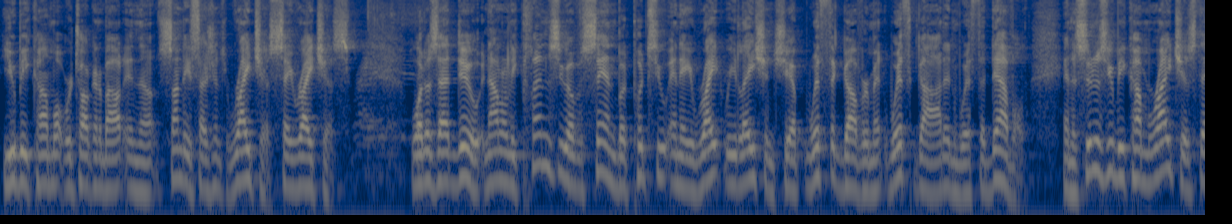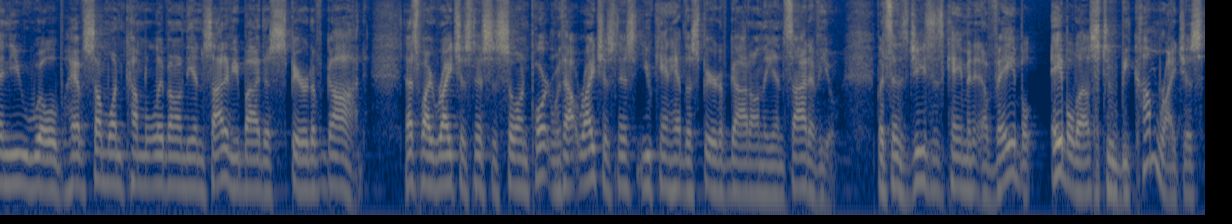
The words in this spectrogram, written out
you become what we're talking about in the Sunday sessions righteous. Say righteous. righteous what does that do? It not only cleanses you of sin, but puts you in a right relationship with the government, with God, and with the devil. And as soon as you become righteous, then you will have someone come live on the inside of you by the Spirit of God. That's why righteousness is so important. Without righteousness, you can't have the Spirit of God on the inside of you. But since Jesus came and enabled us to become righteous,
